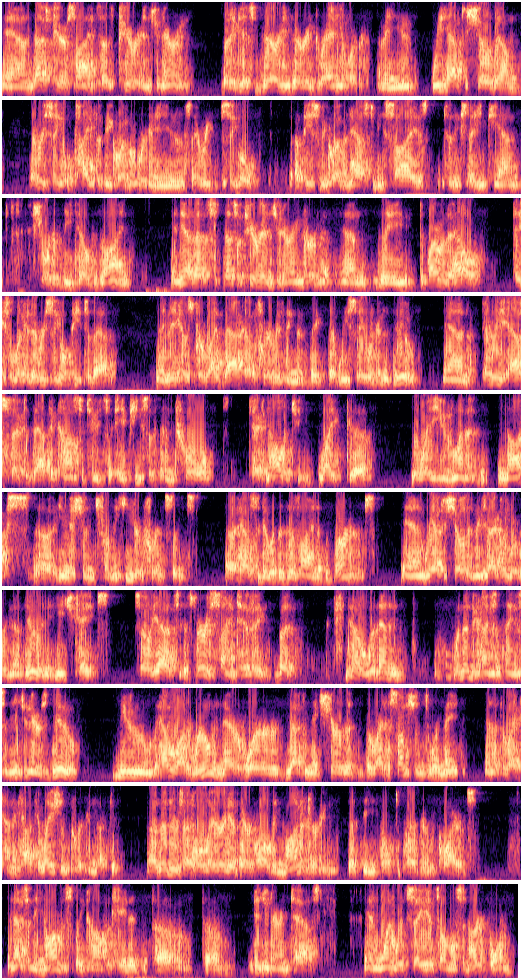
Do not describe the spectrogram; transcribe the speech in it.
and that's pure science. That's pure engineering but it gets very, very granular. I mean, you, we have to show them every single type of equipment we're going to use. Every single uh, piece of equipment has to be sized to the extent you can, short of detailed design. And yeah, that's that's a pure engineering permit, and the Department of Health takes a look at every single piece of that. They make us provide backup for everything that they, that we say we're going to do. And every aspect of that that constitutes a piece of control technology, like uh, the way you limit NOx uh, emissions from a heater, for instance, uh, has to do with the design of the burners. And we have to show them exactly what we're going to do in each case. So yeah, it's, it's very scientific, but you know, within within the kinds of things that engineers do, you have a lot of room in there where you have to make sure that the right assumptions were made and that the right kind of calculations were conducted. Uh, then there's that whole area of air quality monitoring that the health department requires. And that's an enormously complicated uh, um, engineering task. And one would say it's almost an art form.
